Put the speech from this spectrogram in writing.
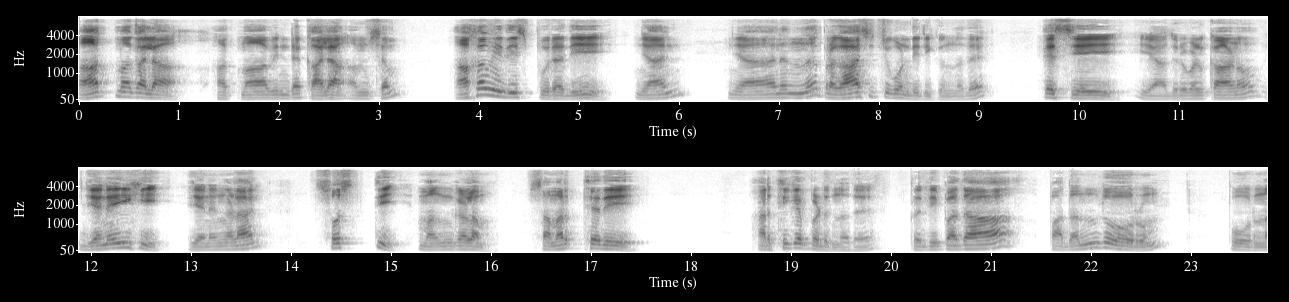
ആത്മകല ആത്മാവിന്റെ കല അംശം അഹമിതി സ്ഫുരതി. ഞാൻ ഞാനെന്ന് പ്രകാശിച്ചു കൊണ്ടിരിക്കുന്നത് യസ്യൈ യാതൊരുവൾക്കാണോ ജനൈഹി ജനങ്ങളാൽ സ്വസ്തി മംഗളം സമർത്ഥ്യത. അർത്ഥിക്കപ്പെടുന്നത് പ്രതിപദാ പദന്തോറും പൂർണ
